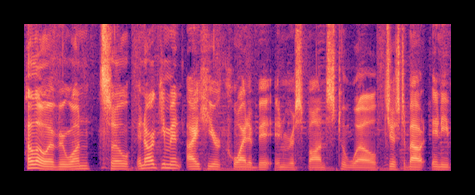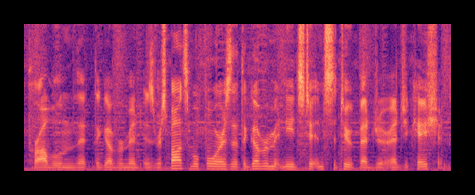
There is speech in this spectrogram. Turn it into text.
Hello everyone. So, an argument I hear quite a bit in response to, well, just about any problem that the government is responsible for is that the government needs to institute better education.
